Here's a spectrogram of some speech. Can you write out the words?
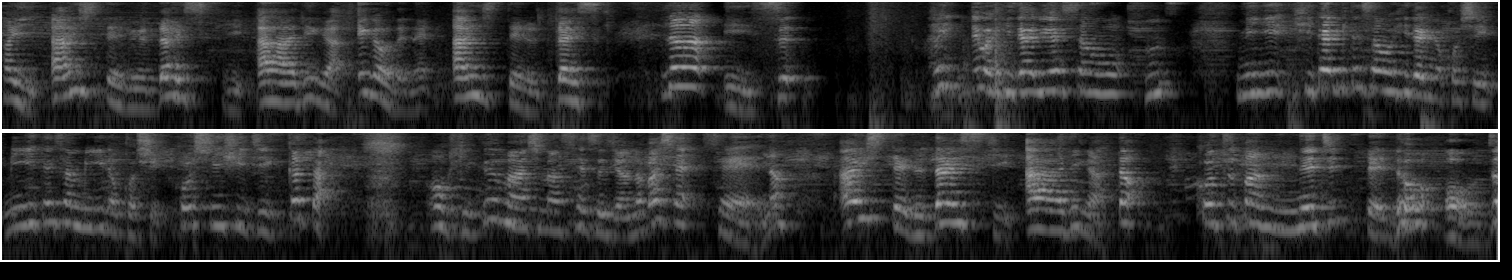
はい。愛してる大好き。ありが笑顔でね。愛してる大好き。ナイス。はいでは左足さんをん？右左手さんを左の腰。右手さん右の腰。腰肘肩。大きく回します。背筋を伸ばして。せーの。愛してる大好き。ありがとう。骨盤ねじって。どうぞ。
